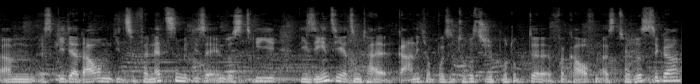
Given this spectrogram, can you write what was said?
ähm, es geht ja darum, die zu vernetzen mit dieser Industrie. Die sehen sich ja zum Teil gar nicht, obwohl sie touristische Produkte verkaufen als Touristiker.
